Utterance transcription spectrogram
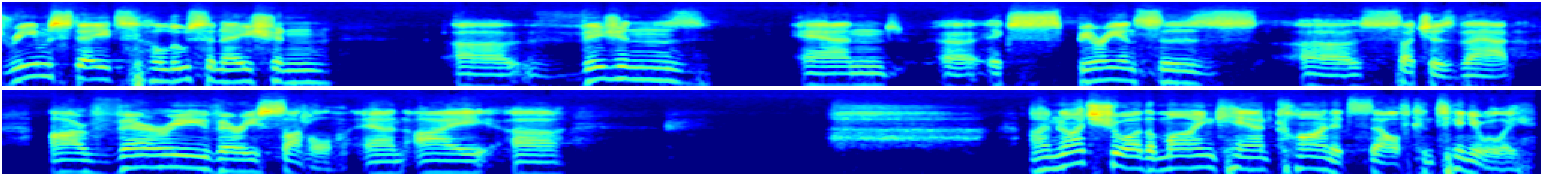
dream states, hallucination, uh, visions, and uh, experiences uh, such as that are very, very subtle. And I uh, I'm not sure the mind can't con itself continually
